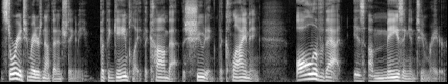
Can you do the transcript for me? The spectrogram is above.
The story in Tomb Raider is not that interesting to me, but the gameplay, the combat, the shooting, the climbing, all of that is amazing in Tomb Raider.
